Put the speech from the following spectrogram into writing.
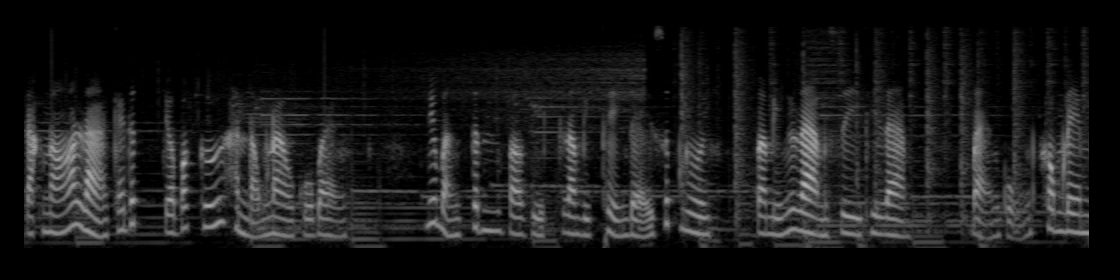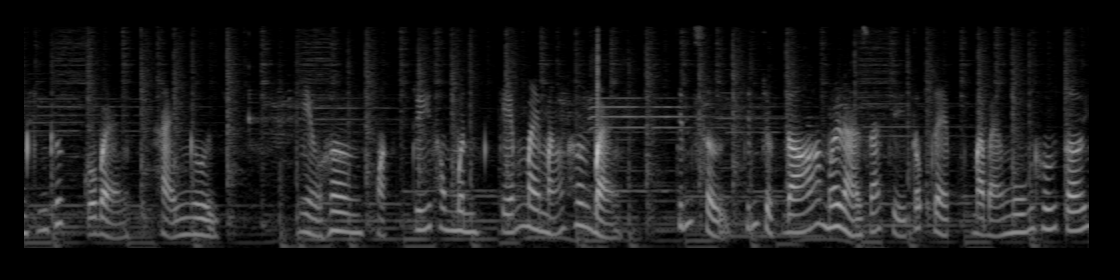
đặt nó là cái đích cho bất cứ hành động nào của bạn. Nếu bạn tin vào việc làm việc thiện để giúp người và miễn làm gì thì làm, bạn cũng không đem kiến thức của bạn hại người. Nghèo hơn hoặc trí thông minh kém may mắn hơn bạn, chính sự chính trực đó mới là giá trị tốt đẹp mà bạn muốn hướng tới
